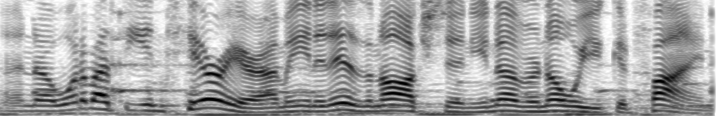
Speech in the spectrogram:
And uh, what about the interior? I mean, it is an auction. You never know what you could find.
